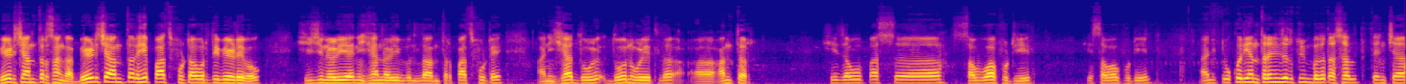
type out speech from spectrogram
बेडचे अंतर सांगा. बेडचे अंतर हे पाच फुटावरती बेड आहे भाऊ. ही जी नळी आणि ह्या नळीमधलं अंतर पाच फूट आहे. आणि ह्या दो दोन ओळीतलं अंतर हे जवळपास सव्वा फूट येईल. हे सव्वा फूट येईल. आणि टोकन यंत्राने जर तुम्ही बघत असाल तर त्यांच्या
